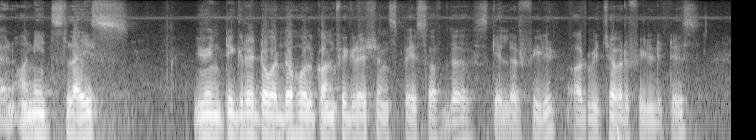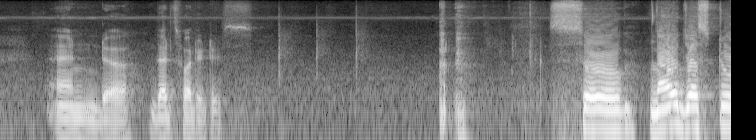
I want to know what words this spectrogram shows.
and on each slice you integrate over the whole configuration space of the scalar field or whichever field it is and uh, that is what it is. so now just to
